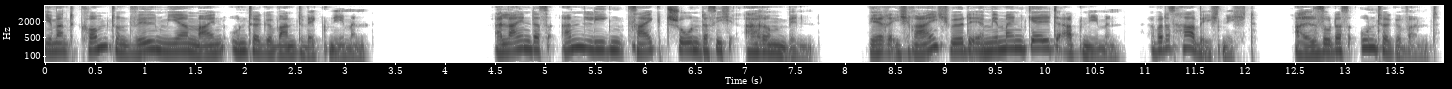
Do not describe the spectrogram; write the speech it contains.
Jemand kommt und will mir mein Untergewand wegnehmen. Allein das Anliegen zeigt schon, dass ich arm bin. Wäre ich reich, würde er mir mein Geld abnehmen, aber das habe ich nicht. Also das Untergewand.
